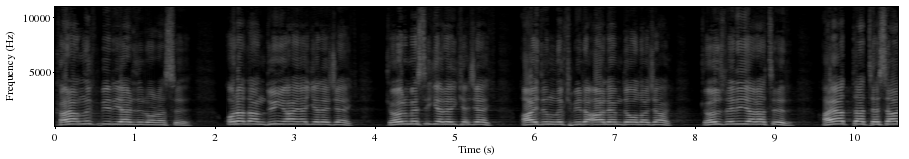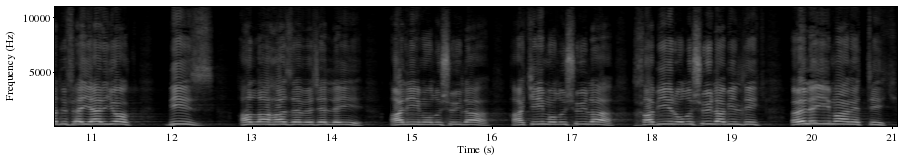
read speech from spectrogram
Karanlık bir yerdir orası. Oradan dünyaya gelecek. Görmesi gerekecek. Aydınlık bir alemde olacak. Gözleri yaratır. Hayatta tesadüfe yer yok. Biz Allah Azze ve Celle'yi alim oluşuyla, hakim oluşuyla, habir oluşuyla bildik. Öyle iman ettik.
